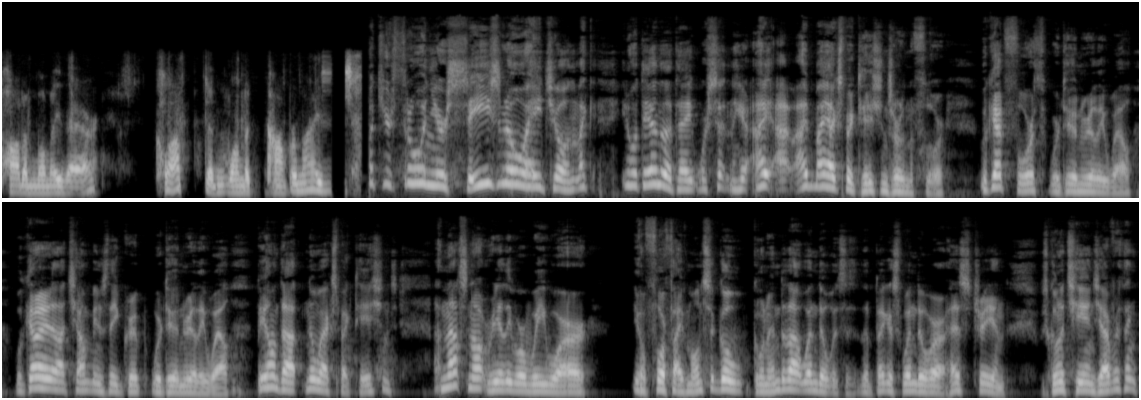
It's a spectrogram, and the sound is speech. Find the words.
pot of money there. Klopp didn't want to compromise. But you're throwing your season away, John. Like you know, at the end of the day, we're sitting here. I, I, my expectations are on the floor. We get fourth, we're doing really well. We get out of that Champions League group, we're doing really well. Beyond that, no expectations. And that's not really where we were, you know, four or five months ago going into that window. It was the biggest window of our history and it was going to change everything.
